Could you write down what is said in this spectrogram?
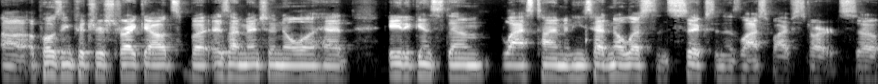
uh, opposing pitcher strikeouts. But as I mentioned, Nola had eight against them last time, and he's had no less than six in his last five starts. So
